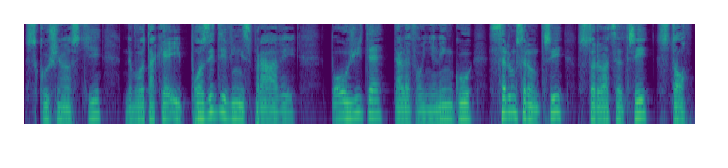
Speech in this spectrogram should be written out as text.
zkušenosti nebo také i pozitivní zprávy použijte telefonní linku 773 123 100.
